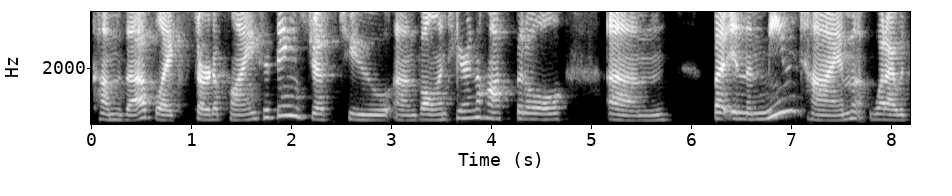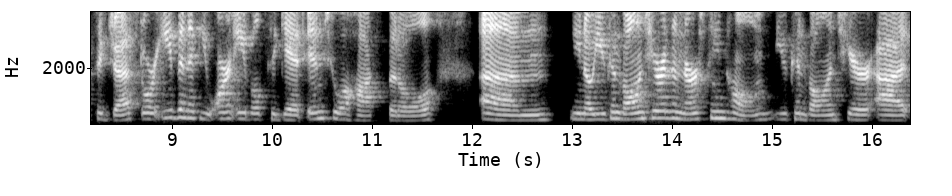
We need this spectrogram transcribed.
comes up, like start applying to things just to um, volunteer in the hospital. Um, but in the meantime, what I would suggest, or even if you aren't able to get into a hospital, um, you know, you can volunteer at a nursing home, you can volunteer at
